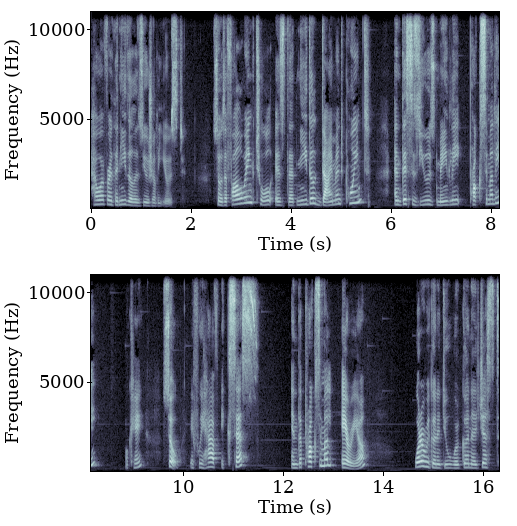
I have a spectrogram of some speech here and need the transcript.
However, the needle is usually used. So the following tool is the needle diamond point, and this is used mainly proximally, okay? So if we have excess in the proximal area, what are we gonna do? We're gonna just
